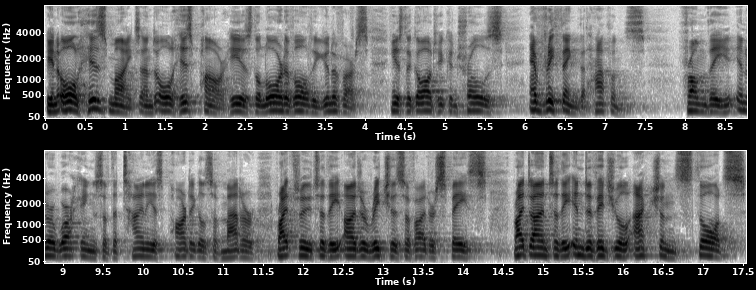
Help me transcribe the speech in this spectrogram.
in all his might and all his power. He is the Lord of all the universe. He is the God who controls everything that happens, from the inner workings of the tiniest particles of matter right through to the outer reaches of outer space, right down to the individual actions, thoughts,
